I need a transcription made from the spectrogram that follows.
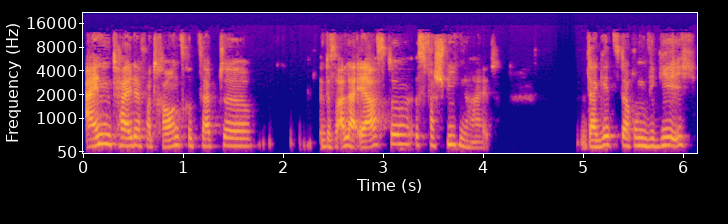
ein Teil der Vertrauensrezepte, das allererste ist Verschwiegenheit. Da geht es darum, wie gehe ich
